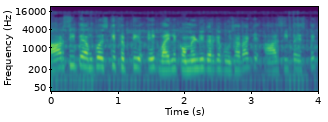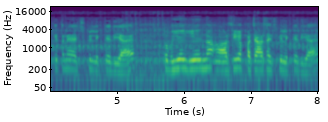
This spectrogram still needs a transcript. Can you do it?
आरसी पे हमको इसकी 50 एक भाई ने कमेंट भी करके पूछा था कि आरसी पे इस पर कितने एचपी लिख के दिया है। तो भैया ये ना आरसी पे पचास एच लिख के दिया है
